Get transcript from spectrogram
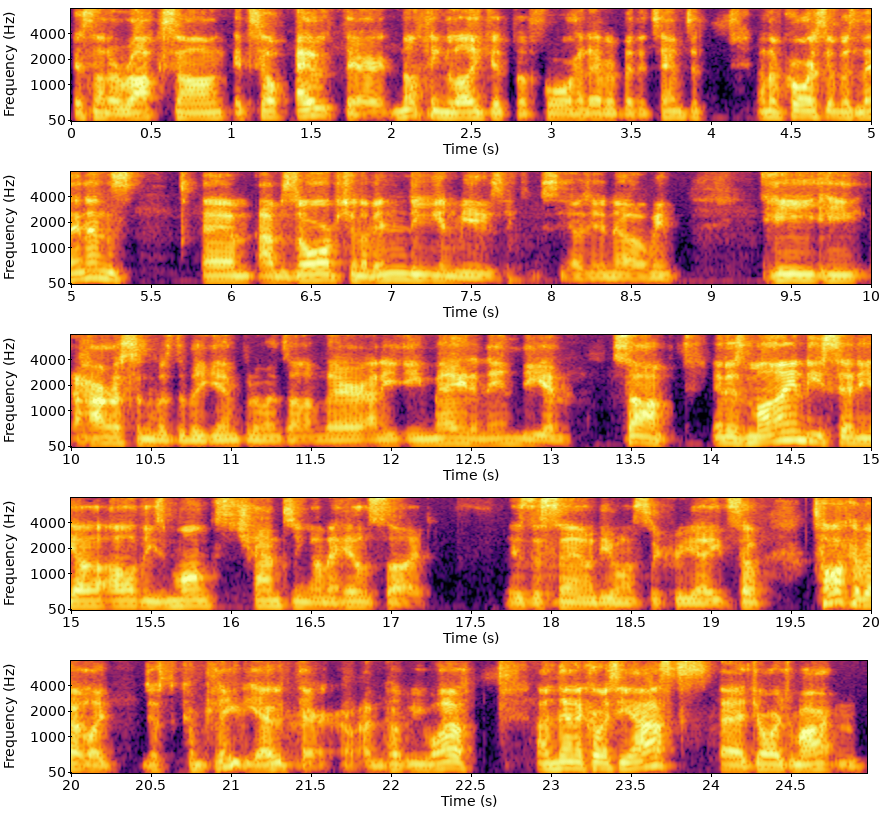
It's not a rock song. It's so out there. Nothing like it before had ever been attempted. And of course, it was Lennon's um, absorption of Indian music. You see, as you know, I mean, he he Harrison was the big influence on him there, and he, he made an Indian song. In his mind, he said he all, all these monks chanting on a hillside is the sound he wants to create. So talk about like just completely out there and totally wild. And then of course he asks uh, George Martin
